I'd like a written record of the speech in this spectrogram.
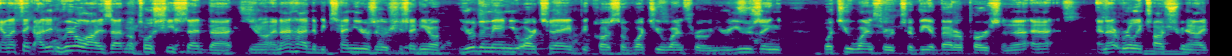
and I think I didn't realize that until she said that, you know, and that had to be 10 years ago. She said, you know, you're the man you are today because of what you went through, and you're using what you went through to be a better person. And, and, and that really touched me. And I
